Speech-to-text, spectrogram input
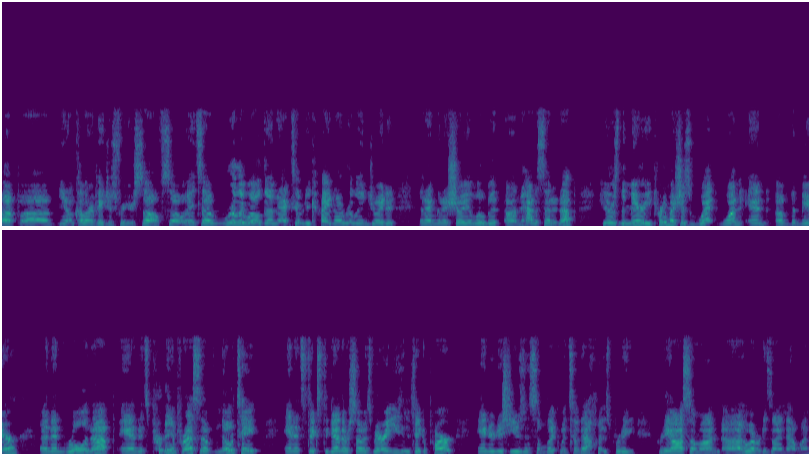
up, uh, you know, coloring pages for yourself. So it's a really well done activity guide. And I really enjoyed it and I'm going to show you a little bit on how to set it up. Here's the mirror. You pretty much just wet one end of the mirror and then roll it up and it's pretty impressive. No tape and it sticks together so it's very easy to take apart and you're just using some liquid so that was pretty pretty awesome on uh, whoever designed that one.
